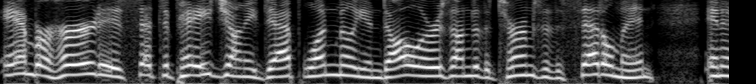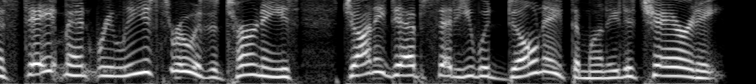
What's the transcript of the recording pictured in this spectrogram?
Amber Heard is set to pay Johnny Depp $1 million under the terms of the settlement. In a statement released through his attorneys, Johnny Depp said he would donate the money to charity.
